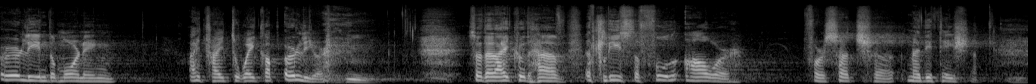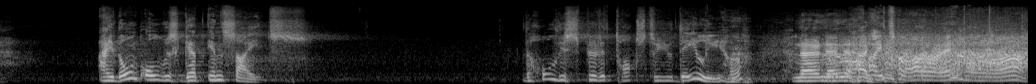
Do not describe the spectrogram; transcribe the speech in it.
early in the morning, I try to wake up earlier mm. so that I could have at least a full hour for such uh, meditation. Mm. I don't always get insights. The Holy Spirit talks to you daily, huh? No, no, no. Right, all right, all right.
